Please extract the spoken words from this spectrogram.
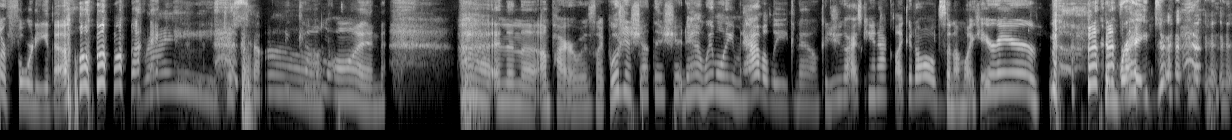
are 40 though Like, Right. Just stop. come on and then the umpire was like we'll just shut this shit down we won't even have a league now because you guys can't act like adults and i'm like hear hear right.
